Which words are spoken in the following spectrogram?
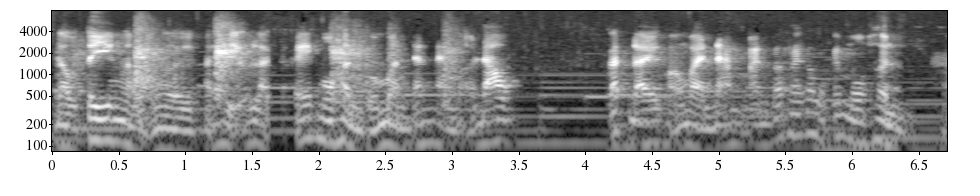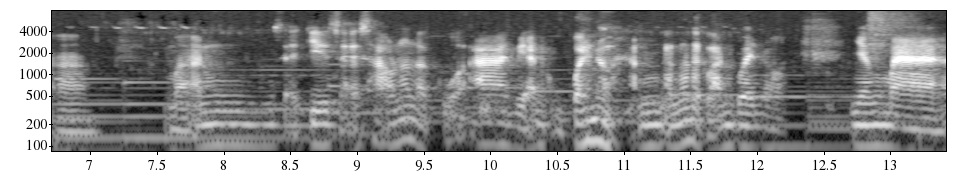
đầu tiên là mọi người phải hiểu là cái mô hình của mình đang nằm ở đâu cách đây khoảng vài năm anh có thấy có một cái mô hình à, mà anh sẽ chia sẻ sau nó là của ai vì anh cũng quen rồi anh anh nói thật là anh quen rồi nhưng mà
